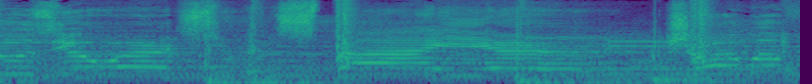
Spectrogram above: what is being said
Use your words to inspire. Joy will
